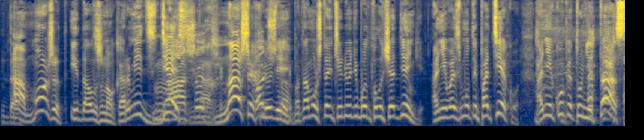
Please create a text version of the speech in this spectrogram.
Да. А может и должно кормить здесь Наших. наших Точно. людей, потому что эти люди будут получать деньги. Они возьмут ипотеку, они купят унитаз,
